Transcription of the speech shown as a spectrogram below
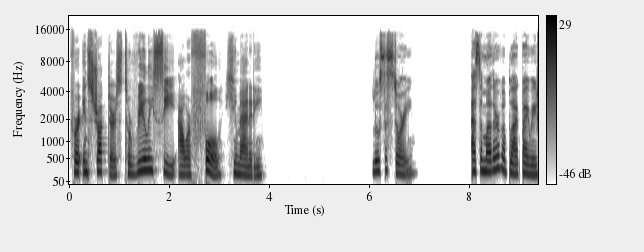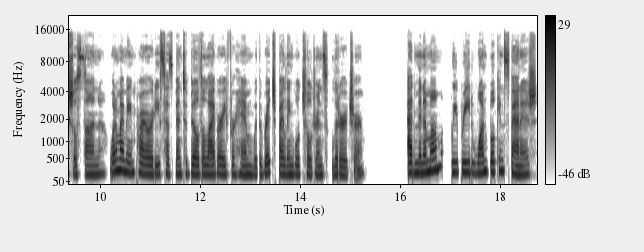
for instructors to really see our full humanity. Luz's story. As the mother of a Black biracial son, one of my main priorities has been to build a library for him with rich bilingual children's literature. At minimum, we read one book in Spanish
